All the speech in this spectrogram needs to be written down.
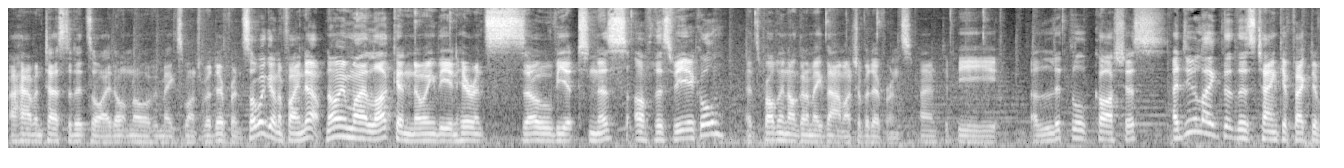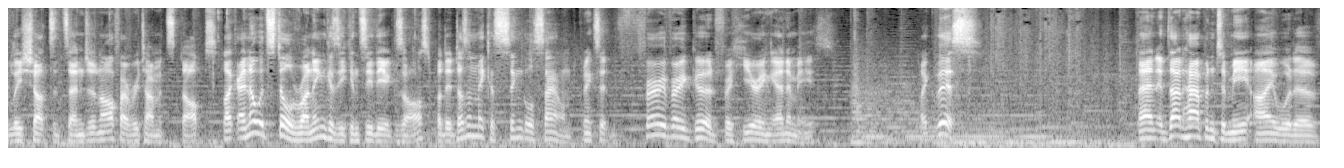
I haven't tested it, so I don't know if it makes much of a difference. So we're gonna find out. Knowing my luck and knowing the inherent Sovietness of this vehicle, it's probably not gonna make that much of a difference. I have to be a little cautious. I do like that this tank effectively shuts its engine off every time it stops. Like, I know it's still running because you can see the exhaust, but it doesn't make a single sound. It makes it very, very good for hearing enemies. Like this. Man, if that happened to me, I would have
